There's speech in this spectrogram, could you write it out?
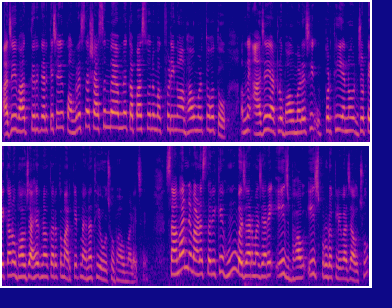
આજે વાત કરી ત્યારે કહે છે કે કોંગ્રેસના શાસનમાં અમને કપાસનો અને મગફળીનો આ ભાવ મળતો હતો. અમને આજે આટલો ભાવ મળે છે. ઉપરથી એનો જો ટેકાનો ભાવ જાહેર ન કરે તો માર્કેટમાં એનાથી ઓછો ભાવ મળે છે. સામાન્ય માણસ તરીકે હું બજારમાં જ્યારે એ જ ભાવ, એ જ પ્રોડક્ટ લેવા જાઉં છું,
